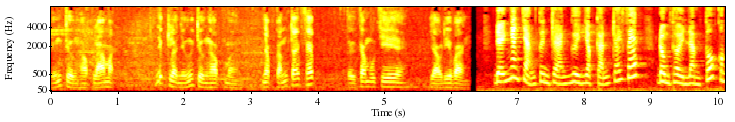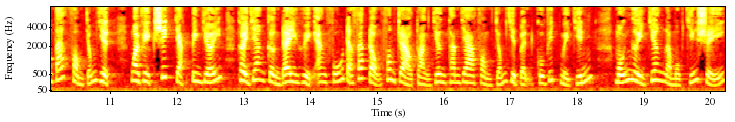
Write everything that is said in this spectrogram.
những trường hợp lạ mặt, nhất là những trường hợp mà nhập cảnh trái phép từ Campuchia vào địa bàn. Để ngăn chặn tình trạng người nhập cảnh trái phép, đồng thời làm tốt công tác phòng chống dịch, ngoài việc siết chặt biên giới, thời gian gần đây huyện An Phú đã phát động phong trào toàn dân tham gia phòng chống dịch bệnh COVID-19. Mỗi người dân là một chiến sĩ,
